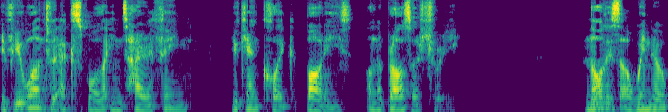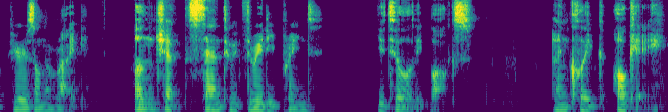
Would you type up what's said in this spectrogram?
If you want to export the entire thing, you can click Bodies on the browser tree. Notice a window appears on the right. Uncheck the Send to 3D Print utility box and click OK.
